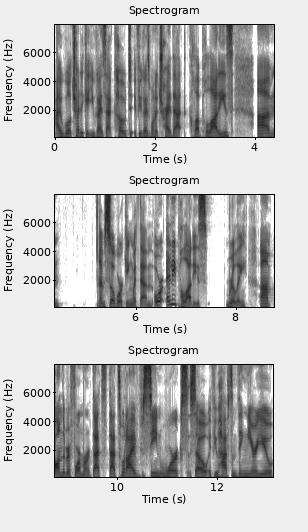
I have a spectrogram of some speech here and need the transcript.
I will try to get you guys that code if you guys want to try that Club Pilates. Um, I'm still working with them or any Pilates really. Um, on the reformer that's that's what i've seen works. So if you have something near you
